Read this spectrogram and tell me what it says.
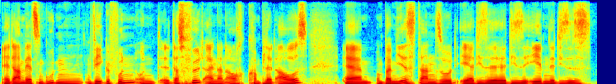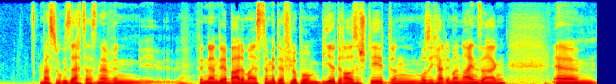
Äh, da haben wir jetzt einen guten Weg gefunden und äh, das füllt einen dann auch komplett aus. Ähm, und bei mir ist es dann so eher diese, diese Ebene, dieses was du gesagt hast, ne? wenn, wenn dann der Bademeister mit der Fluppe um Bier draußen steht, dann muss ich halt immer Nein sagen. Ähm,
